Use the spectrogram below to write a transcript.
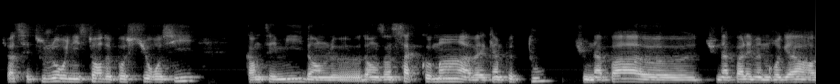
Tu vois, c'est toujours une histoire de posture aussi. Quand tu es mis dans le dans un sac commun avec un peu de tout, tu n'as pas euh, tu n'as pas les mêmes regards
